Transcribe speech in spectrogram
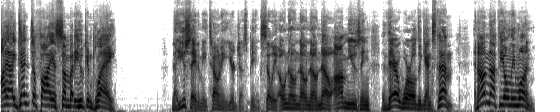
I identify as somebody who can play. Now, you say to me, Tony, you're just being silly. Oh, no, no, no, no. I'm using their world against them. And I'm not the only one.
